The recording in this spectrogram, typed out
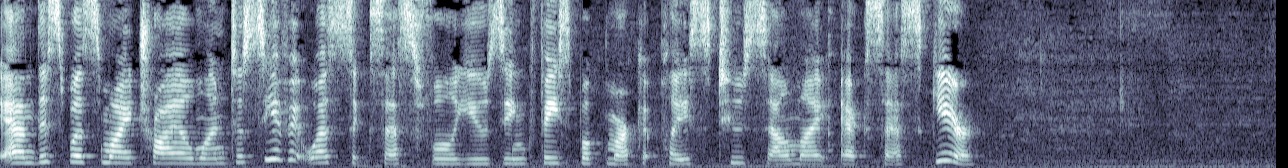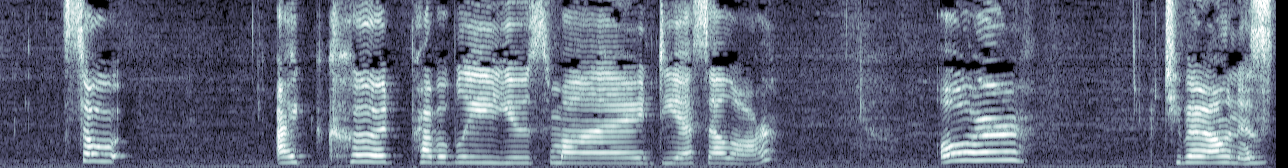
And this was my trial one to see if it was successful using Facebook Marketplace to sell my excess gear so I could probably use my DSLR or to be honest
